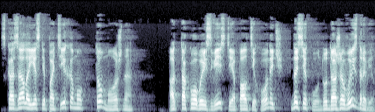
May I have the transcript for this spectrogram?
Сказала, если по-тихому, то можно. От такого известия Пал Тихоныч на секунду даже выздоровел.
